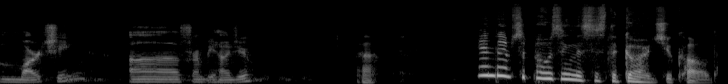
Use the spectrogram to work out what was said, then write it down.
marching uh, from behind you. And I'm supposing this is the guards you called.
